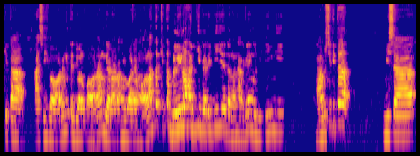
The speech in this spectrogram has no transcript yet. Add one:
kita kasih ke orang, kita jual ke orang, biar orang luar yang ngolah, ntar kita beli lagi dari dia dengan harga yang lebih tinggi. Nah, harusnya kita bisa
